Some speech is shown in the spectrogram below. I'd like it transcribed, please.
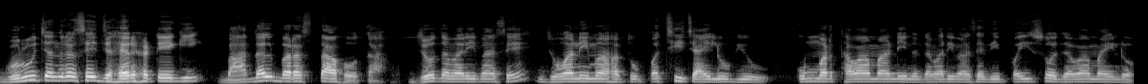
ગુરુચંદ્ર સે જહેર હટેગી, બાદલ બરસતા હોતા જો તમારી પાસે જુવાનીમાં હતું, પછી ચાલ્યું ગયું, ઉંમર થવા માંડીને તમારી પાસેથી પૈસો જવા માંડ્યો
